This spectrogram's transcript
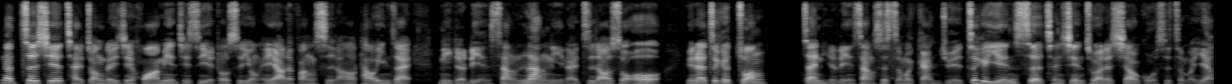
那这些彩妆的一些画面，其实也都是用 AR 的方式，然后套印在你的脸上，让你来知道说，哦，原来这个妆。在你的脸上是什么感觉？这个颜色呈现出来的效果是怎么样？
